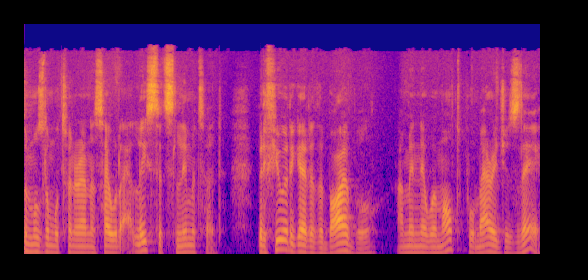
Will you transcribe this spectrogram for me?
a Muslim will turn around and say, well, at least it's limited. But if you were to go to the Bible, I mean, there were multiple marriages there.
